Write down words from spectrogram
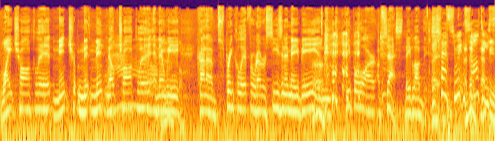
white chocolate, mint, ch- mint, milk Wow. chocolate, and then we Beautiful. Kind of sprinkle it for whatever season it may be, and people are obsessed. They love these. It's that sweet and I think salty Pepe's should-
